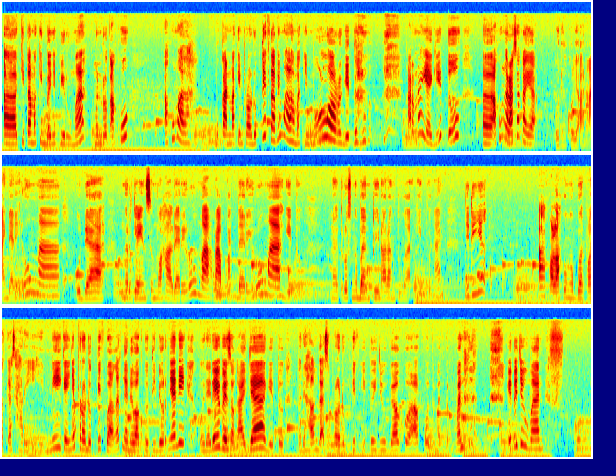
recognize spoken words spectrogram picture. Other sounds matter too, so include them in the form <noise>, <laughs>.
uh, kita makin banyak di rumah menurut aku aku malah bukan makin produktif tapi malah makin molor gitu. <laughs> Karena ya gitu uh, aku ngerasa kayak udah kuliah online dari rumah, udah ngerjain semua hal dari rumah, rapat dari rumah gitu. Nah, terus ngebantuin orang tua gitu kan. Jadinya ah kalau aku ngebuat podcast hari ini kayaknya produktif banget nggak ada waktu tidurnya nih udah deh besok aja gitu padahal nggak seproduktif itu juga aku aku teman-teman <laughs> itu cuman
